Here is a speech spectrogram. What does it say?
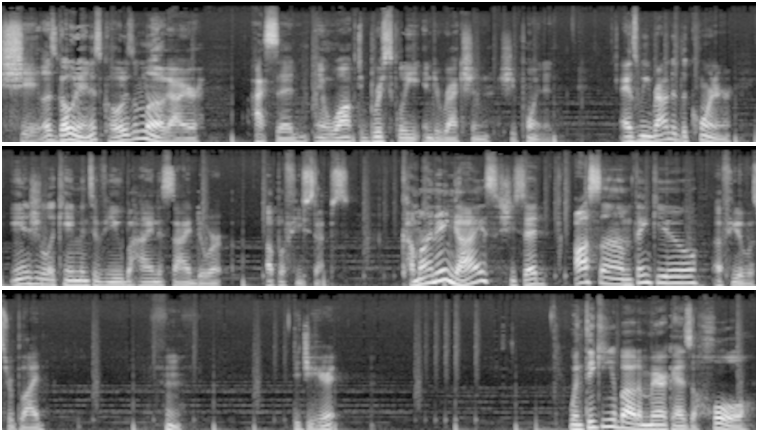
Shit, let's go then. It's cold as a mug out here, I said, and walked briskly in direction she pointed. As we rounded the corner, Angela came into view behind the side door, up a few steps. Come on in, guys, she said. Awesome, thank you, a few of us replied. Hmm. Did you hear it? When thinking about America as a whole,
